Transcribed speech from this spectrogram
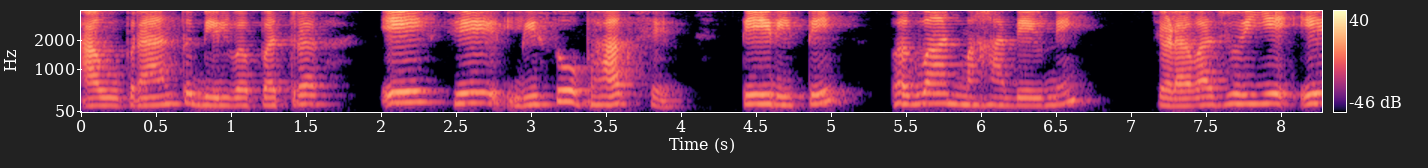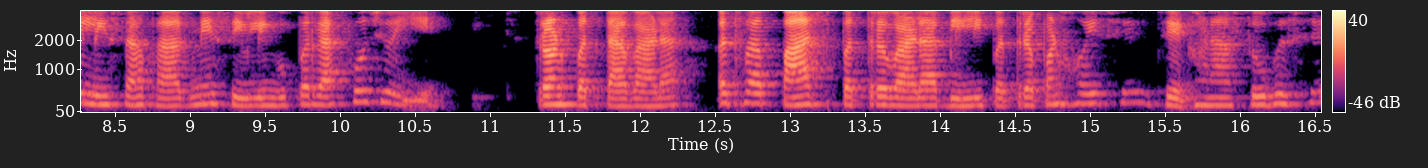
આ ઉપરાંત બિલ્વપત્ર એ જે લીસો ભાગ છે, તે રીતે ભગવાન મહાદેવને ચડાવવા જોઈએ, એ લીસા ભાગને શિવલિંગ ઉપર રાખવો જોઈએ. ત્રણ પત્તાવાળા અથવા પાંચ પત્રવાળા બિલીપત્ર પણ હોય છે, જે ઘણા શુભ છે.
